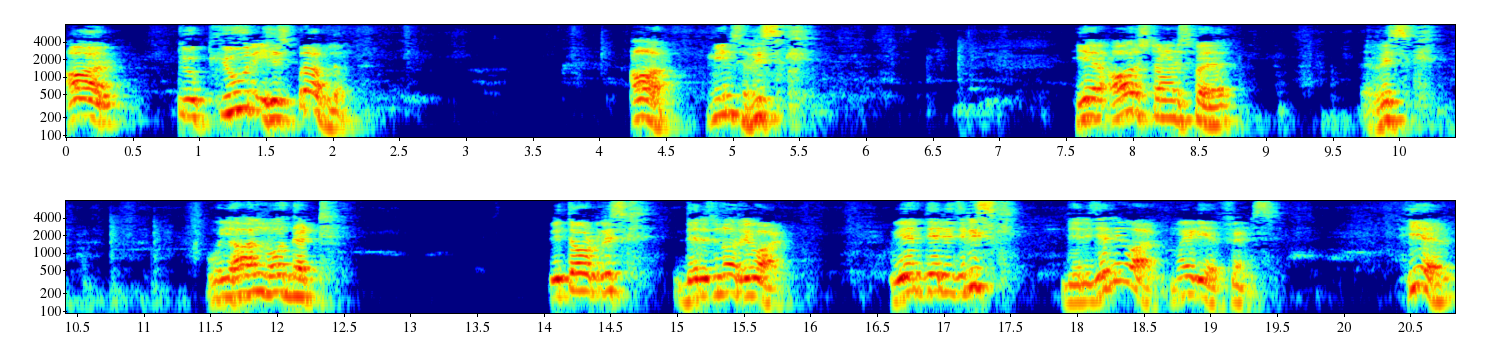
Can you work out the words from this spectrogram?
or to cure his problem. Or means risk. Here R stands for risk. We all know that without risk there is no reward. Where there is risk there is a reward my dear friends. Here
